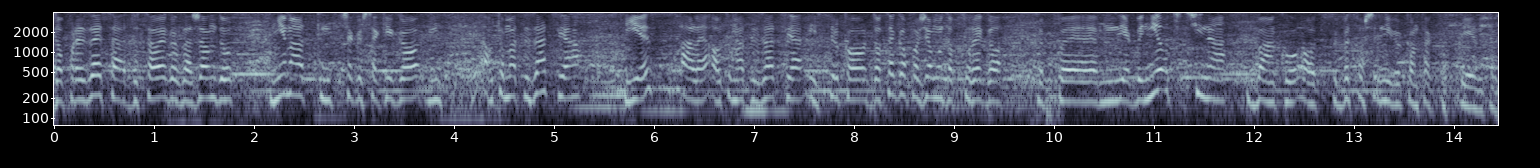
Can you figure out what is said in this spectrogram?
do prezesa, do całego zarządu. Nie ma czegoś takiego. Automatyzacja jest, ale automatyzacja jest tylko do tego poziomu, do którego jakby nie odcina banku od bezpośredniego kontaktu z klientem.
